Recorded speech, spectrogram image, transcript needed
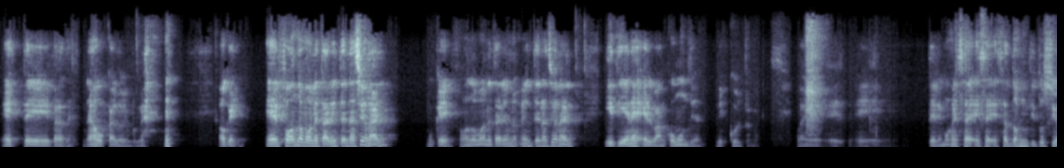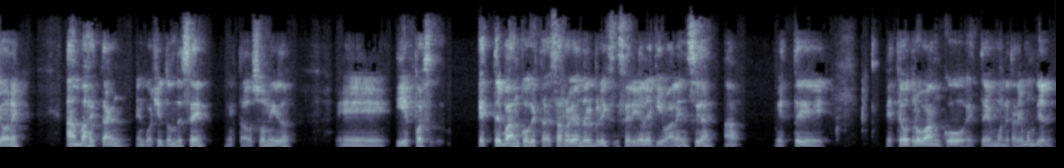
este, espérate, déjame buscarlo bien. ok, el Fondo Monetario Internacional, ok, Fondo Monetario Internacional, y tiene el Banco Mundial, discúlpeme. Pues, eh, eh, tenemos esas dos instituciones, ambas están en Washington DC, en Estados Unidos, eh, y después este banco que está desarrollando el BRICS sería la equivalencia a este, este otro banco este monetario mundial.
